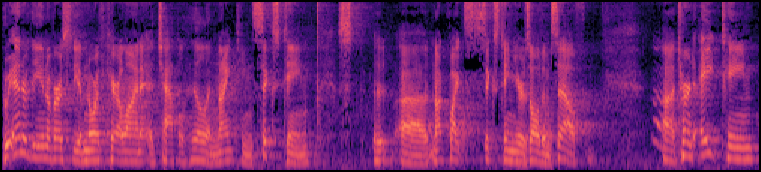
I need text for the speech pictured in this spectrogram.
who entered the University of North Carolina at Chapel Hill in 1916, uh, not quite 16 years old himself, uh, turned 18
